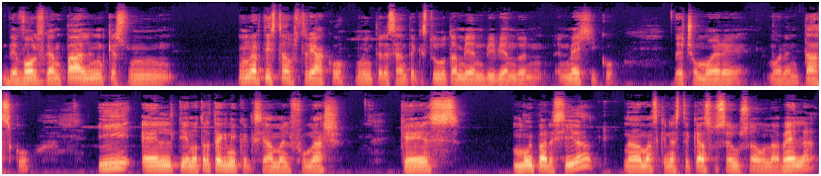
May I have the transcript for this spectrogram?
de Wolfgang Palm, que es un, artista austriaco muy interesante que estuvo también viviendo en, México. De hecho, muere, muere en Tasco. Y él tiene otra técnica que se llama el fumage, que es muy parecida, nada más que en este caso se usa una vela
